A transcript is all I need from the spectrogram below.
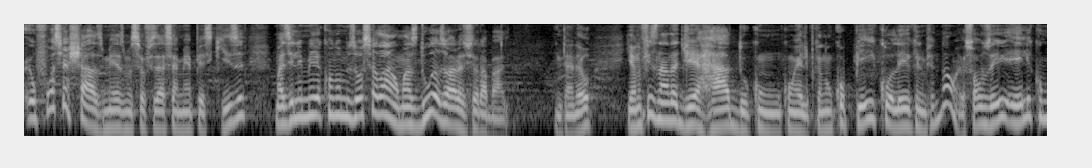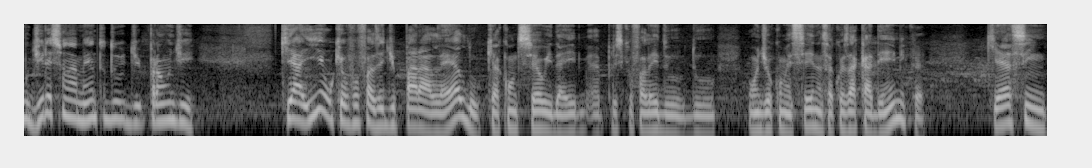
eu fosse achar as mesmas se eu fizesse a minha pesquisa, mas ele me economizou, sei lá, umas duas horas de trabalho. Entendeu? E eu não fiz nada de errado com, com ele, porque eu não copiei e colei o que ele me fez. Não, eu só usei ele como direcionamento para onde ir. Que aí o que eu vou fazer de paralelo, que aconteceu, e daí é por isso que eu falei do, do onde eu comecei, nessa coisa acadêmica, que é assim,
